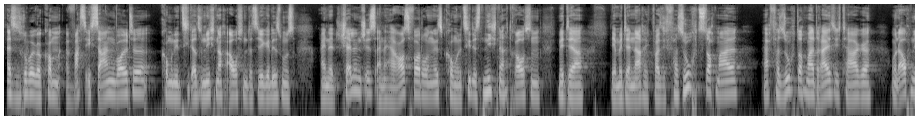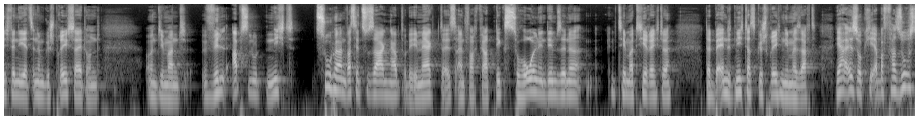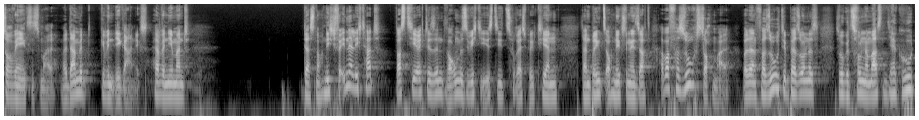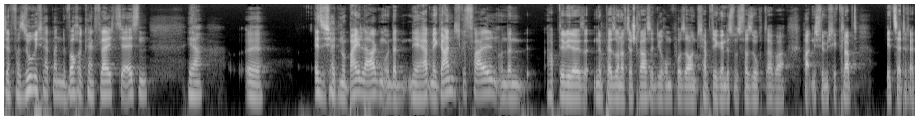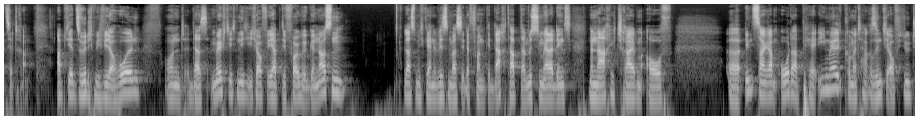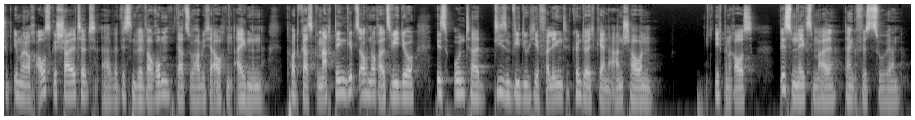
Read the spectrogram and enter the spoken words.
es ist rübergekommen, was ich sagen wollte. Kommuniziert also nicht nach außen, dass Veganismus eine Challenge ist, eine Herausforderung ist. Kommuniziert es nicht nach draußen mit der, ja, mit der Nachricht quasi, versucht's doch mal, ja, versucht doch mal 30 Tage. Und auch nicht, wenn ihr jetzt in einem Gespräch seid und, und jemand will absolut nicht zuhören, was ihr zu sagen habt, oder ihr merkt, da ist einfach gerade nichts zu holen in dem Sinne, im Thema Tierrechte, dann beendet nicht das Gespräch, indem er sagt, ja, ist okay, aber versuch's doch wenigstens mal, weil damit gewinnt ihr gar nichts. Ja, wenn jemand das noch nicht verinnerlicht hat, was Tierrechte sind, warum es wichtig ist, die zu respektieren, dann bringt es auch nichts, wenn ihr sagt, aber versuch's doch mal. Weil dann versucht die Person es so gezwungenermaßen, ja gut, dann versuche ich halt mal eine Woche kein Fleisch zu essen. Ja, äh, esse ich halt nur Beilagen und dann, der hat mir gar nicht gefallen und dann habt ihr wieder eine Person auf der Straße, die rumposaunt, ich habe Veganismus versucht, aber hat nicht für mich geklappt, etc. etc. Ab jetzt würde ich mich wiederholen und das möchte ich nicht. Ich hoffe, ihr habt die Folge genossen. Lasst mich gerne wissen, was ihr davon gedacht habt. Da müsst ihr mir allerdings eine Nachricht schreiben auf äh, Instagram oder per E-Mail. Kommentare sind ja auf YouTube immer noch ausgeschaltet. Äh, wer wissen will, warum, dazu habe ich ja auch einen eigenen Podcast gemacht. Den gibt es auch noch als Video, ist unter diesem Video hier verlinkt. Könnt ihr euch gerne anschauen. Ich bin raus. Bis zum nächsten Mal. Danke fürs Zuhören.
